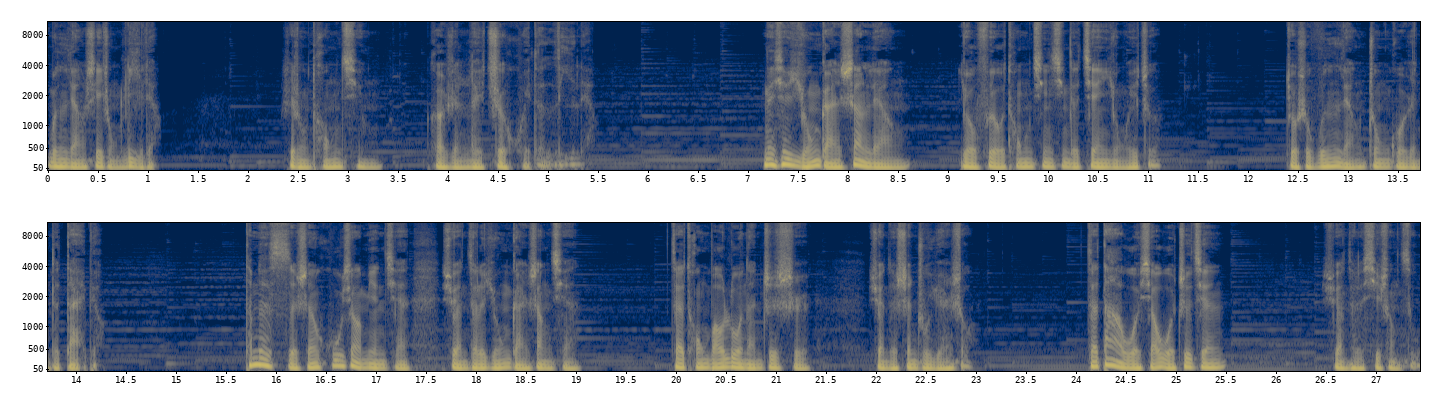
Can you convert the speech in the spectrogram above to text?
温良是一种力量，是一种同情和人类智慧的力量。那些勇敢、善良又富有同情心的见义勇为者，就是温良中国人的代表。他们在死神呼啸面前选择了勇敢上前，在同胞落难之时选择伸出援手，在大我小我之间选择了牺牲自我。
